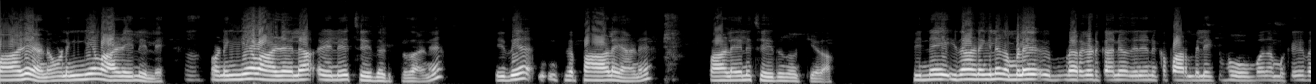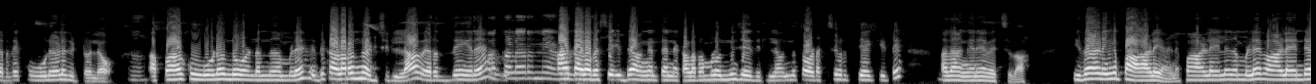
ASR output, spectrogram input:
വാഴയാണ് ഉണങ്ങിയ വാഴയിലല്ലേ. ഉണങ്ങിയ വാഴയില ചെയ്തെടുത്തതാണ്. ഇത് പാളയാണ് പാളയിൽ ചെയ്ത് നോക്കിയതാ. പിന്നെ ഇതാണെങ്കിൽ നമ്മൾ വിറകെടുക്കാനോ അതിനൊക്കെ പറമ്പിലേക്ക് പോകുമ്പോൾ നമുക്ക് വെറുതെ കൂണുകൾ കിട്ടുമല്ലോ. അപ്പൊ ആ കൂണൊന്നും കൊണ്ടുവന്ന് നമ്മൾ ഇത് കളറൊന്നും അടിച്ചിട്ടില്ല. വെറുതെ ഇങ്ങനെ ആ കളർ ഇത് അങ്ങനെ തന്നെ. കളർ നമ്മളൊന്നും ചെയ്തിട്ടില്ല. ഒന്ന് തുടച്ച് വൃത്തിയാക്കിയിട്ട് അത് അങ്ങനെ വെച്ചതാ. ഇതാണെങ്കിൽ പാളയാണ്. പാളയിൽ നമ്മൾ വാളേന്റെ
